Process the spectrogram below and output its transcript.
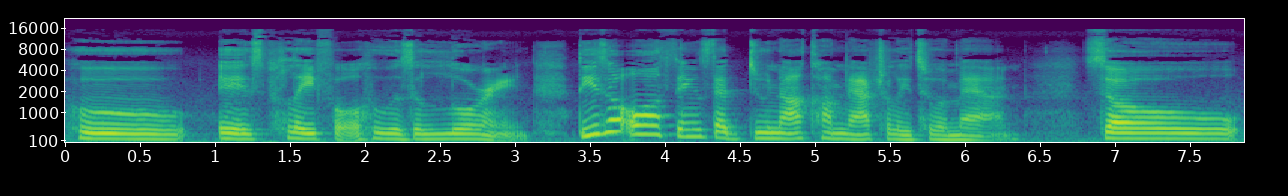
who is playful, who is alluring. These are all things that do not come naturally to a man. So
